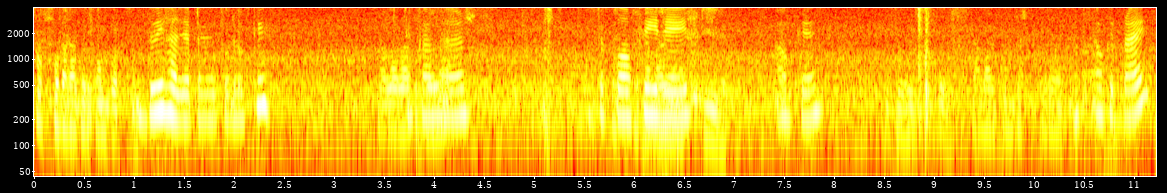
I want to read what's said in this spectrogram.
সাতশো টাকা করে কম পাচ্ছেন দুই হাজার টাকা করে ওকে কালার কালার একটা coffee red okay colour contrast করা আছে। ওকে প্রাইস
